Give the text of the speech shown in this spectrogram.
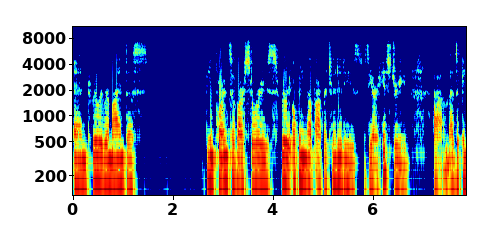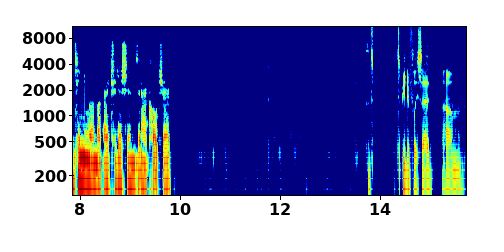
and really reminds us the importance of our stories, really opening up opportunities to see our history um, as a continuum of our traditions and our culture. It's, it's beautifully said. Um,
